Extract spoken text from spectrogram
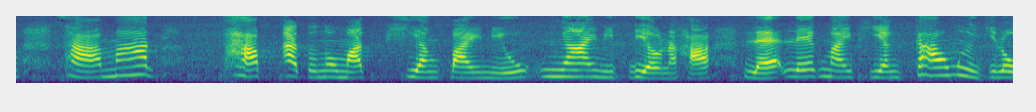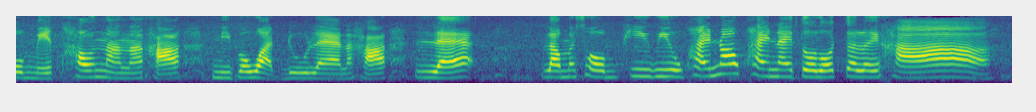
2 สามารถพับอัตโนมัติเพียงปลายนิ้วง่ายนิดเดียวนะคะ และเลขไม้เพียง 90,000 กิโลเมตรเท่านั้นนะคะ มีประวัติดูแลนะคะ และเรามาชมพรีวิวภายนอกภายในตัวรถกันเลยค่ะ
